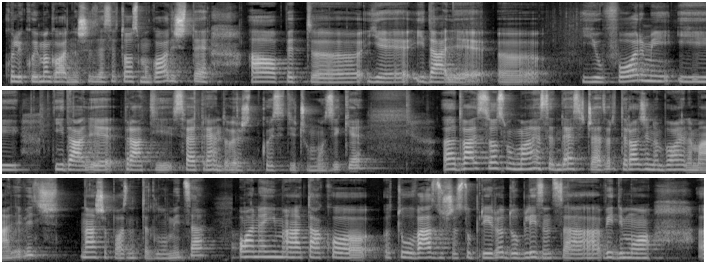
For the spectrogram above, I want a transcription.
koliko ima godina, 68. godište, a opet je i dalje i u formi i, i dalje prati sve trendove koji se tiču muzike. 28. maja 74. rođena Bojana Maljević, naša poznata glumica. Ona ima tako tu vazdušastu prirodu, blizanca, vidimo uh,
